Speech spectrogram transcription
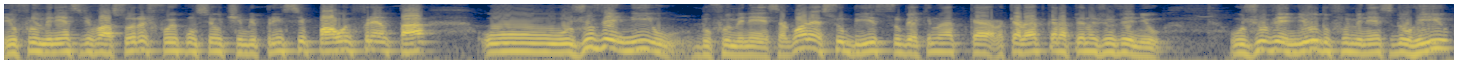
e o Fluminense de Vassouras foi com seu time principal enfrentar o juvenil do Fluminense. Agora é sub isso, sub aqui, naquela época era apenas juvenil. O juvenil do Fluminense do Rio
